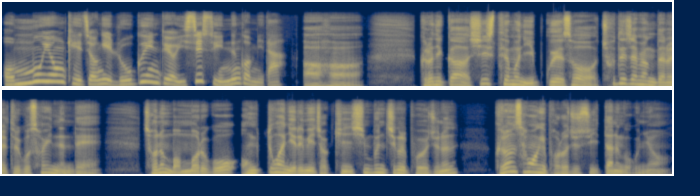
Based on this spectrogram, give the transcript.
업무용 계정이 로그인되어 있을 수 있는 겁니다. 아하. 그러니까 시스템은 입구에서 초대자 명단을 들고 서 있는데 저는 멋모르고 엉뚱한 이름이 적힌 신분증을 보여주는 그런 상황이 벌어질 수 있다는 거군요.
